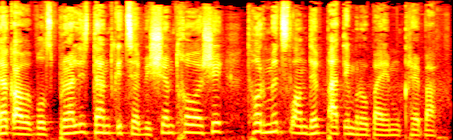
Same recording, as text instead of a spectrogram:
დაკავებულს ბრალის დამტკიცების შემთხვევაში 12 წლამდე პატიმრობა ემუქრება.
